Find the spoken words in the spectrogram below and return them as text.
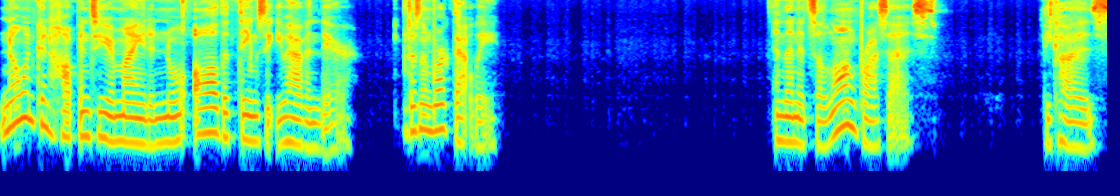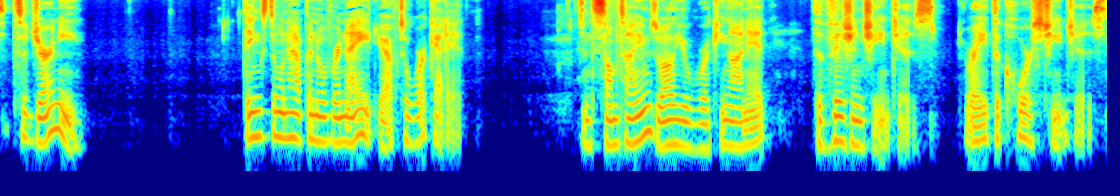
No one can hop into your mind and know all the things that you have in there. It doesn't work that way. And then it's a long process because it's a journey. Things don't happen overnight. You have to work at it. And sometimes while you're working on it, the vision changes, right? The course changes.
